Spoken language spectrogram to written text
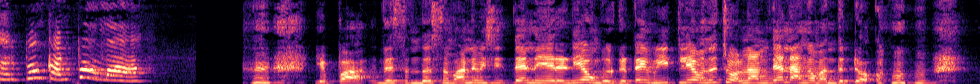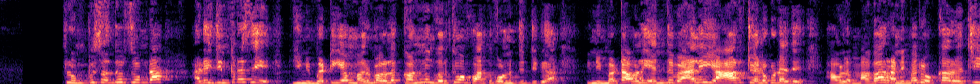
கன்ஃபார்ம் கன்ஃபார்மா எப்பா இந்த சந்தோஷமான விஷயத்த நேரடியா உங்ககிட்ட வீட்லயே வந்து சொல்லாம தான் நாங்க வந்துட்டோம். ரொம்ப சந்தோஷம்டா. அடே ஜின்ரசி இனிமேட்டு என் மருமகளை கண்ணும் கருத்துமா பார்த்து கொண்டு வந்துட்டுக்கா இனிமேட்டு அவளை எந்த வேலையும் யாரும் சொல்லக்கூடாது. அவளை மகாராணி மாதிரி உட்கார வச்சு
